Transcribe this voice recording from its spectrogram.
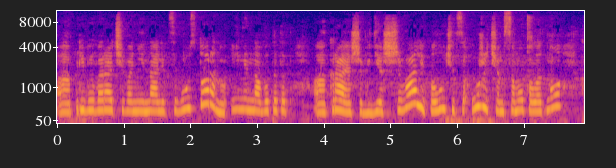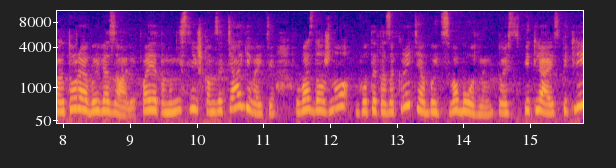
э, при выворачивании на лицевую сторону именно вот этот э, краешек, где сшивали, получится уже, чем само полотно, которое вы вязали. Поэтому не слишком затягивайте, у вас должно вот это закрытие быть свободным. То есть петля из петли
